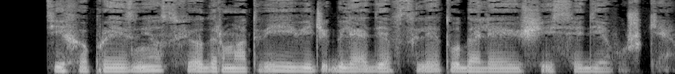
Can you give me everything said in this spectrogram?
— тихо произнес Федор Матвеевич, глядя вслед удаляющейся девушке.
